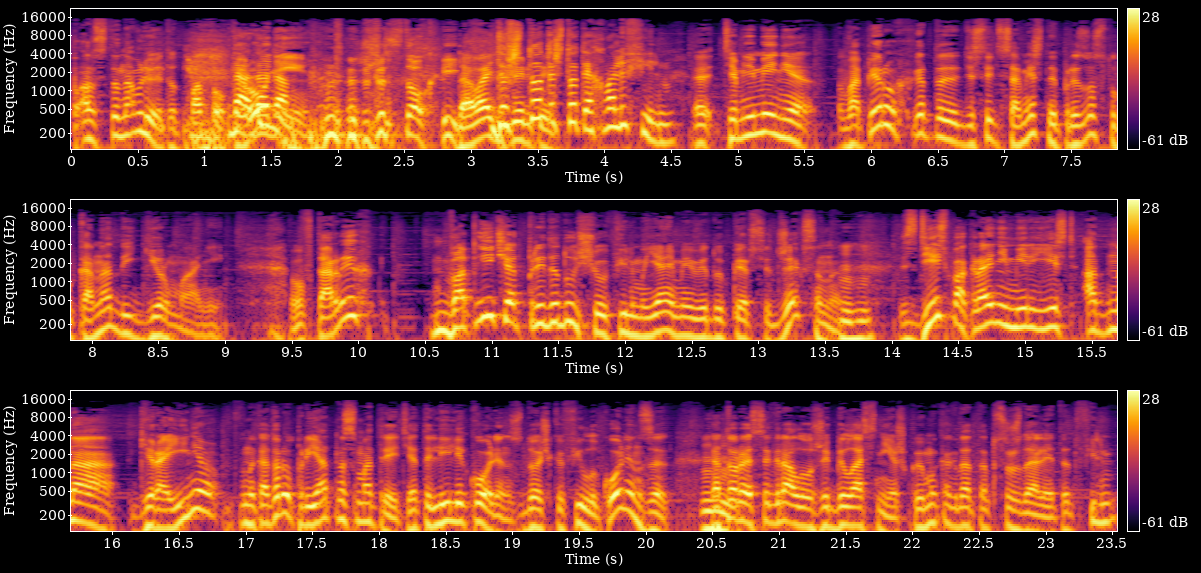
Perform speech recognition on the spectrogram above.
а, остановлю этот поток Да, да, да. иронии жестокой. Давай Да что ты, что ты, я хвалю фильм. Э, Тем не менее, во-первых, это действительно совместное производство Канады и Германии. Во-вторых, в отличие от предыдущего фильма, я имею в виду Перси Джексона, здесь, по крайней мере, есть одна героиня, на которую приятно смотреть. Это Лили Коллинз, дочка Фила Коллинза, которая сыграла уже Белоснежку, и мы когда-то обсуждали этот фильм.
